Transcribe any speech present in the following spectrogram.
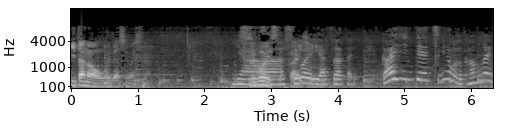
いたのは思い出しました。いやーすごいですよすごいやつだったり。外人って次のこと考えない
